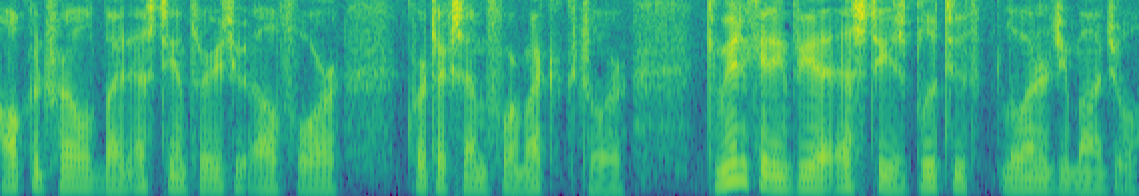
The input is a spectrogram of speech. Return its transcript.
all controlled by an STM32L4 Cortex-M4 microcontroller, communicating via ST's Bluetooth low energy module,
